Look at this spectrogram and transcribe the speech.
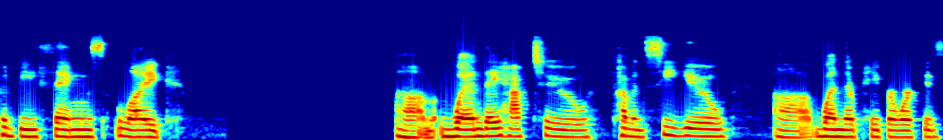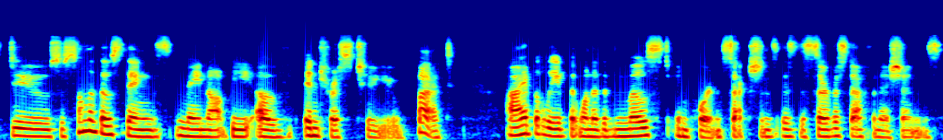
could be things like um, when they have to come and see you, uh, when their paperwork is due. So some of those things may not be of interest to you, but I believe that one of the most important sections is the service definitions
